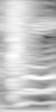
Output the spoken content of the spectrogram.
home.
